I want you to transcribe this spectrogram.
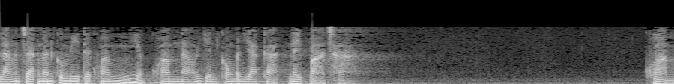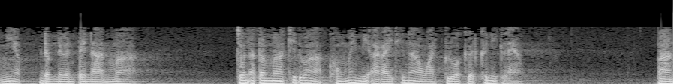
หลังจากนั้นก็มีแต่ความเงียบความหนาวเย็นของบรรยากาศในป่าช้า ความเงียบดำเนินไปนานมาก จนอาตมาคิดว่าคงไม่มีอะไรที่น่าหวาดกลัวเกิดขึ้นอีกแล้ว บาง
